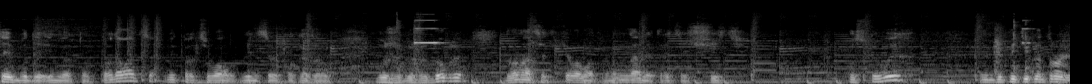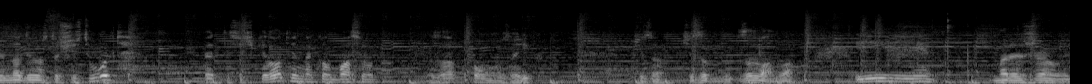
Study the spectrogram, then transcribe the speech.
цей буде інвертор продаватися. Відпрацював, він себе показував дуже-дуже добре. 12 кВт в номіналі 36 пускових. MPPT контролер на 96 вольт. 5000 кВт він наколбасив за повну за рік. Чи за, чи за, за два, два. І мережевий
